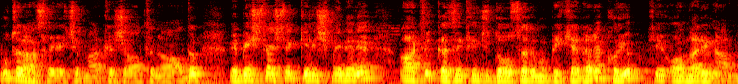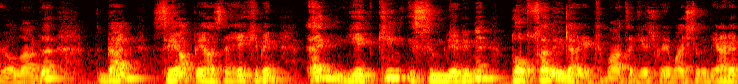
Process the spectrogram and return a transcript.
bu transfer için markajı altına aldım ve Beşiktaş'taki gelişmeleri artık gazeteci dostlarımı bir kenara koyup ki onlar inanmıyorlardı ben siyah beyazlı ekibin en yetkin isimlerinin dostlarıyla irtibata geçmeye başladım. Yani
